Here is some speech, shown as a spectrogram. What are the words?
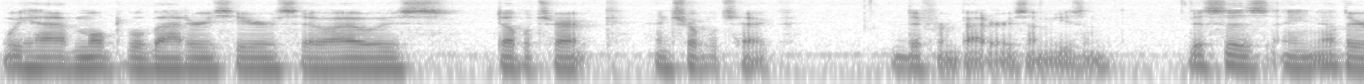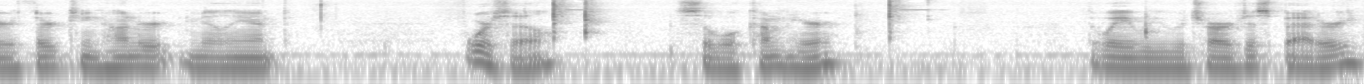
We have multiple batteries here, so I always double check and triple check the different batteries I'm using. This is another 1300 milliamp 4 cell, so we'll come here. The way we would charge this battery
